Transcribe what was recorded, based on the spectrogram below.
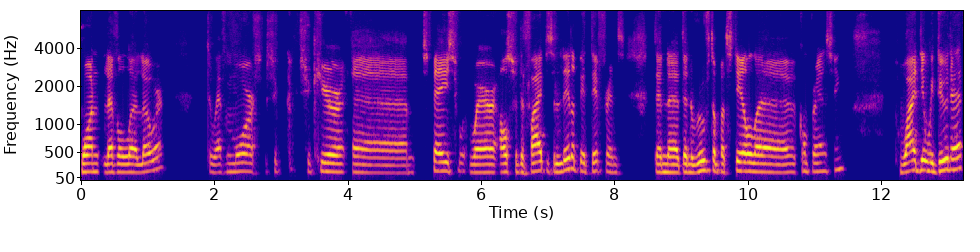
one level lower to have a more secure uh, space where also the vibe is a little bit different than uh, than the rooftop, but still uh, comprehending. Why did we do that?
